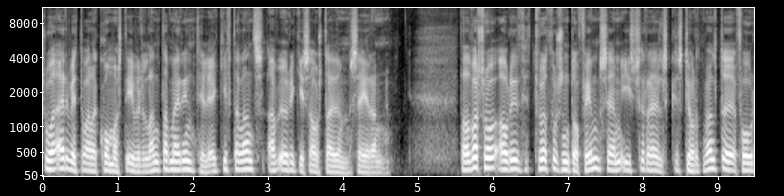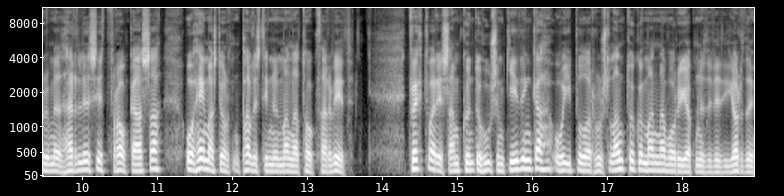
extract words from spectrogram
svo að erfitt var að komast yfir landamærin til Egiptalands af öryggisástæðum, segir hann. Það var svo árið 2005 sem Ísraelsk stjórnvöld fóru með herlið sitt frá Gaza og heimastjórn Palestínu manna tók þar við. Kvekt var í samkunduhúsum gýðinga og íbúðarhús landtökumanna voru jöfnuð við jörðu.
